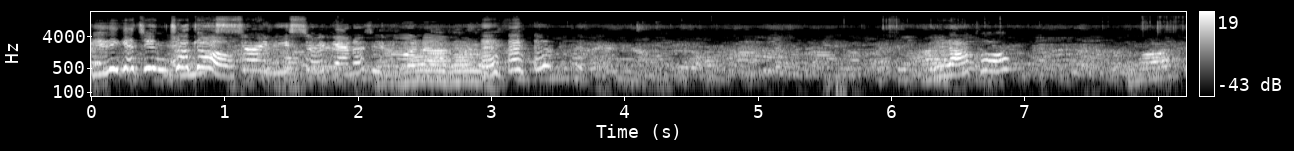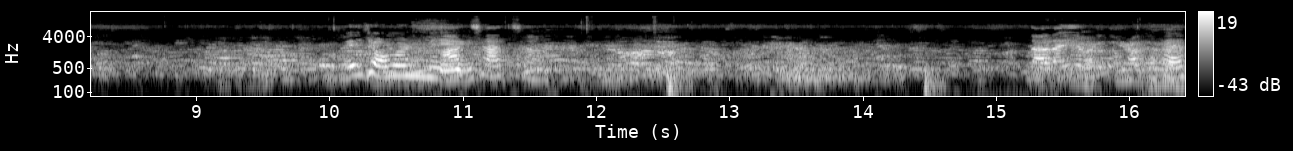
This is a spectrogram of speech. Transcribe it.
দিদিকে চিনছো তো? নিশ্চয়ই নিশ্চয়ই কেন চিনবো না? রাখো। এই যে আমার মেয়ে। আচ্ছা আচ্ছা। হ্যাঁ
